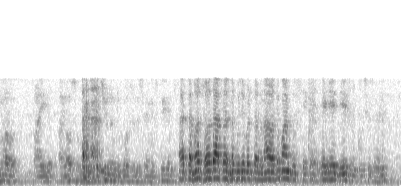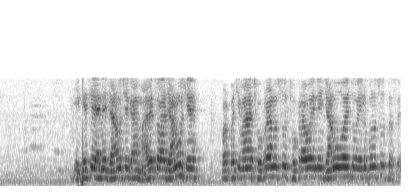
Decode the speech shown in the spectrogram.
tomorrow I, I also want my children to go through the same experience. તમે છો તો આ પ્રશ્ન પૂછ્યો પણ તમે ના હોય તો કોણ પૂછશે? કે એ એ એ જ પૂછું છું એને. એ કે છે એને જાણવું છે કે મારે તો આ જાણવું છે પણ પછી મારા છોકરાનું શું છોકરાઓએ નહીં જાણવું હોય તો એ લોકોનું શું થશે?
